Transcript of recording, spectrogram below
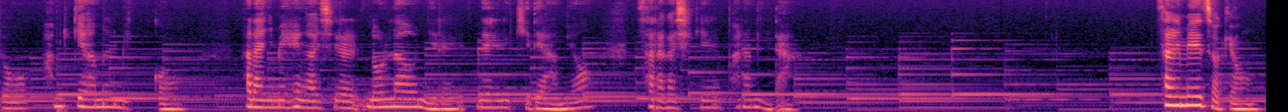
또 함께함을 믿고 하나님의 행하실 놀라운 일을 늘 기대하며 살아가시길 바랍니다. 삶의 적용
